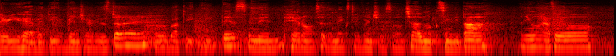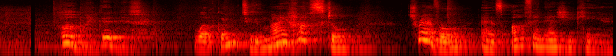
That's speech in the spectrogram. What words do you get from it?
there you have it. The adventure is done. We're about to eat this and then head on to the next adventure. So, 잘 먹겠습니다. 안녕하세요. Oh my goodness. Welcome to my hostel. Travel as often as you can.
